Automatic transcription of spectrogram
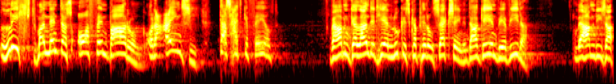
Licht, man nennt das Offenbarung oder Einsicht, das hat gefehlt. Wir haben gelandet hier in Lukas Kapitel 16 und da gehen wir wieder. Wir haben diese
